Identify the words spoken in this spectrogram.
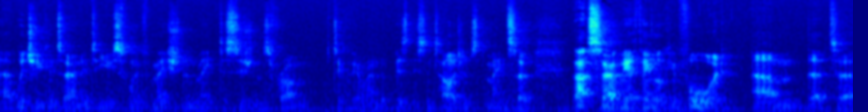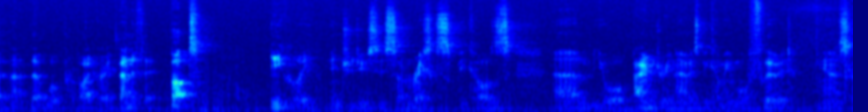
uh, which you can turn into useful information and make decisions from, particularly around the business intelligence domain. So that's certainly a thing looking forward um, that, uh, that that will provide great benefit, but equally introduces some risks because um, your boundary now is becoming more fluid. Yeah, so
